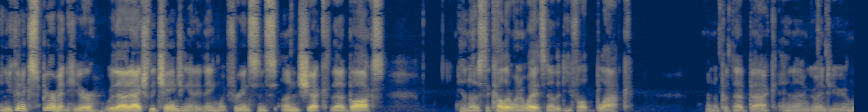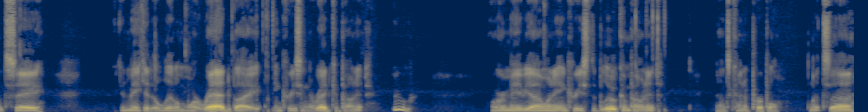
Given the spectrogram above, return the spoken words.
And you can experiment here without actually changing anything. Like for instance uncheck that box you'll notice the color went away. It's now the default black. I'm going to put that back and I'm going to, let's say, we can make it a little more red by increasing the red component. Ooh. Or maybe I want to increase the blue component. That's kind of purple. Let's uh,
